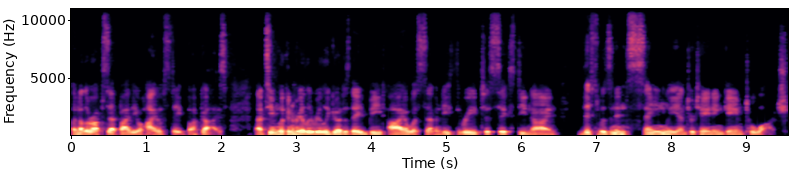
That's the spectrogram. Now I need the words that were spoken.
another upset by the Ohio State Buckeyes. That team looking really, really good as they beat Iowa 73 to 69. This was an insanely entertaining game to watch.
